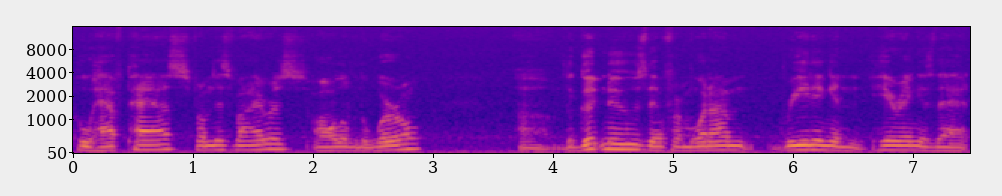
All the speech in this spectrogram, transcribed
who have passed from this virus all over the world. Um, the good news that from what I'm reading and hearing is that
